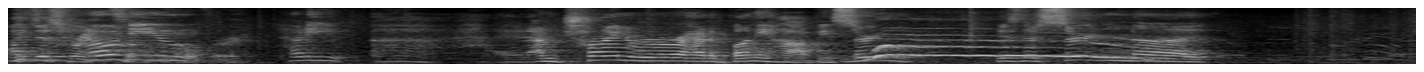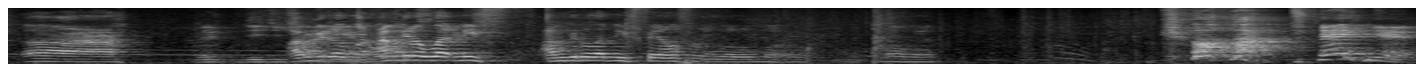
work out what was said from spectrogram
I just ran how do you, over. How do you? Uh, I'm trying to remember how to bunny hop. Is certain? Is there certain? Uh, uh, Did you I'm try gonna. I'm gonna let me. I'm gonna let me fail for a little mo- moment. God dang it!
